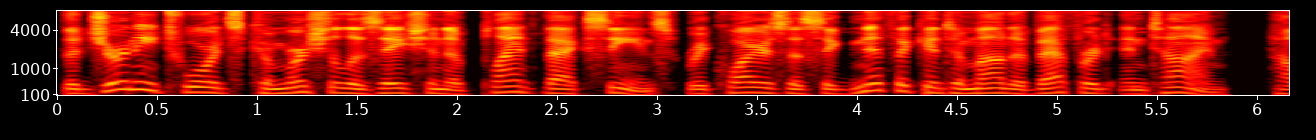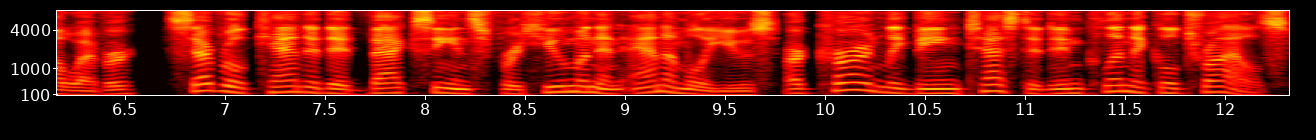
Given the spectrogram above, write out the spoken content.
The journey towards commercialization of plant vaccines requires a significant amount of effort and time, however, several candidate vaccines for human and animal use are currently being tested in clinical trials.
